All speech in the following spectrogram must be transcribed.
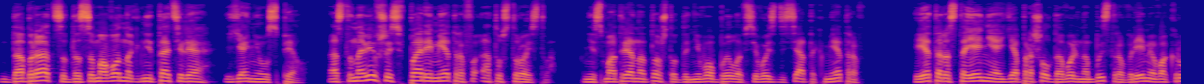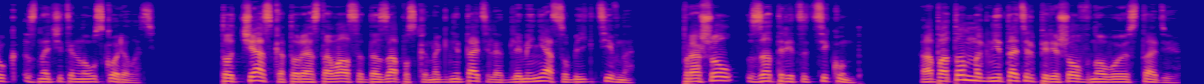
Добраться до самого нагнетателя я не успел, остановившись в паре метров от устройства. Несмотря на то, что до него было всего с десяток метров, и это расстояние я прошел довольно быстро, время вокруг значительно ускорилось. Тот час, который оставался до запуска нагнетателя, для меня субъективно прошел за 30 секунд. А потом нагнетатель перешел в новую стадию.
